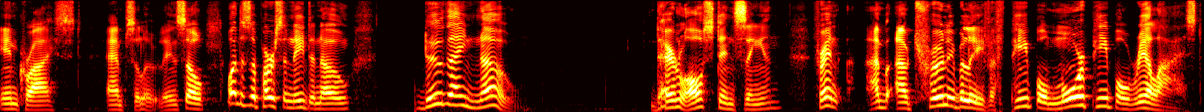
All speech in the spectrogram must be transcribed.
in Christ? Absolutely. And so, what does a person need to know? Do they know they're lost in sin? Friend, I, I, truly believe if people, more people realized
